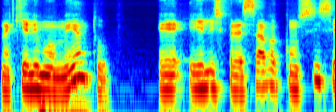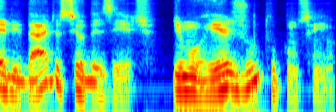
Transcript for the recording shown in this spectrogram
Naquele momento, é, ele expressava com sinceridade o seu desejo de morrer junto com o Senhor.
